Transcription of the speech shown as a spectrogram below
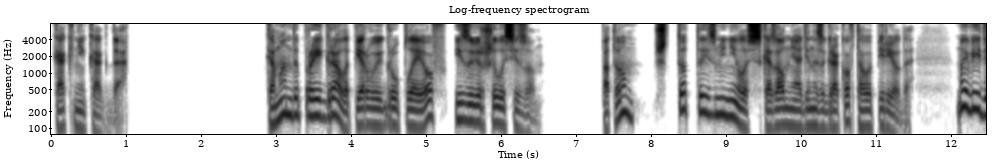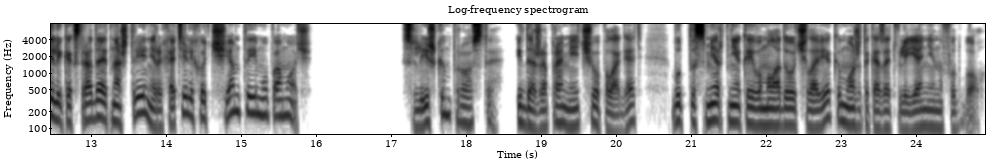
как никогда». Команда проиграла первую игру плей-офф и завершила сезон. Потом, «Что-то изменилось», — сказал мне один из игроков того периода. «Мы видели, как страдает наш тренер, и хотели хоть чем-то ему помочь». Слишком просто и даже опрометчиво полагать, будто смерть некоего молодого человека может оказать влияние на футбол.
